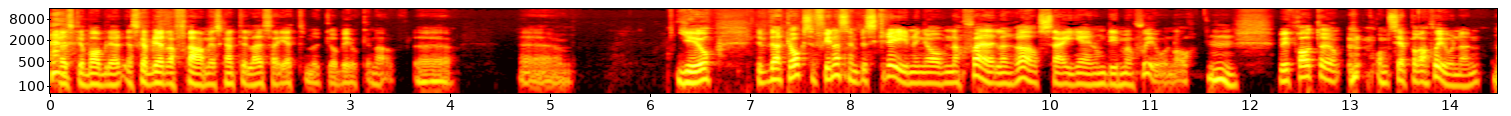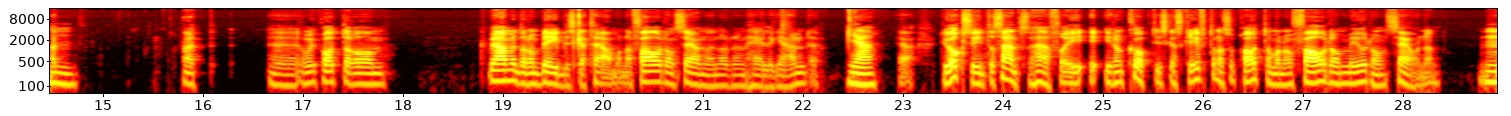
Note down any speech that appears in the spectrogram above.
jag, ska bara bläddra, jag ska bläddra fram, jag ska inte läsa jättemycket ur boken här. Uh, uh, jo, det verkar också finnas en beskrivning av när själen rör sig genom dimensioner. Mm. Vi pratar ju om, om separationen, Mm. Eh, om vi pratar om, vi använder de bibliska termerna, Fadern, Sonen och den helige Ande. Ja. Det är också intressant så här, för i, i de koptiska skrifterna så pratar man om Fadern, Modern, Sonen, den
